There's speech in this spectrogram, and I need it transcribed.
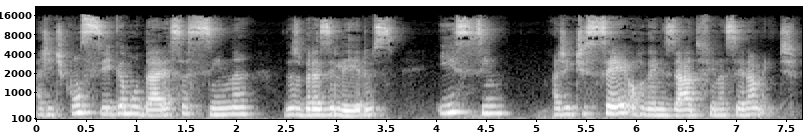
a gente consiga mudar essa sina dos brasileiros e sim a gente ser organizado financeiramente.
